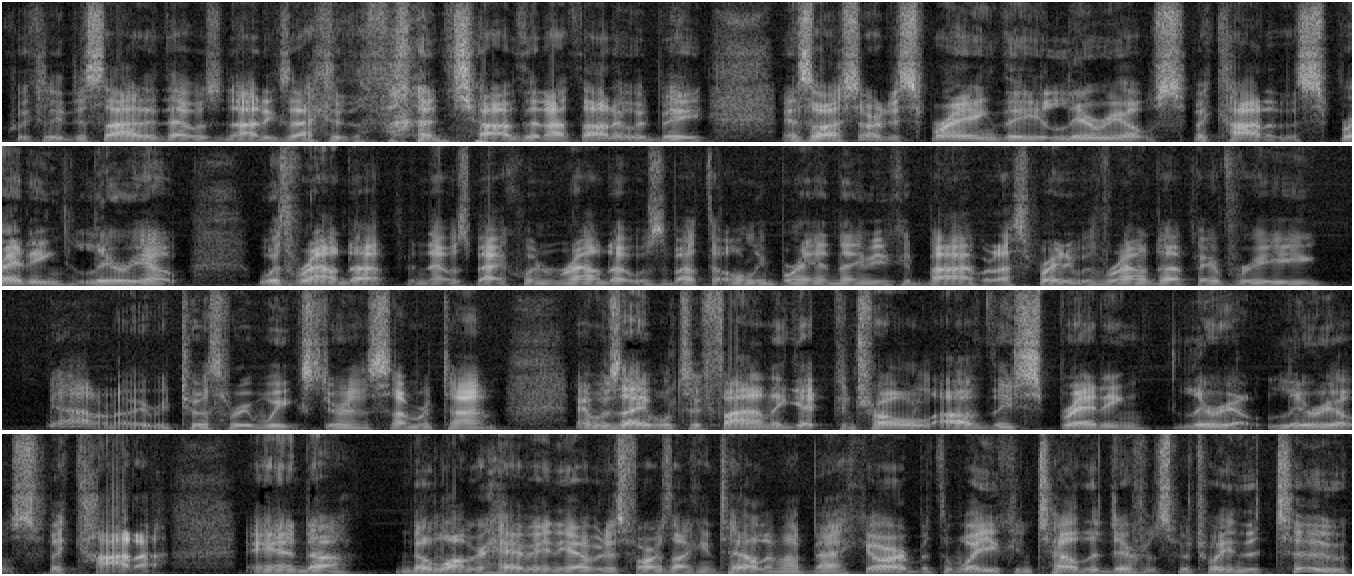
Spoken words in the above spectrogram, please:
quickly decided that was not exactly the fun job that I thought it would be. And so I started spraying the Liriope spicata, the spreading Liriope, with Roundup. And that was back when Roundup was about the only brand name you could buy. But I sprayed it with Roundup every I don't know, every two or three weeks during the summertime, and was able to finally get control of the spreading Liriope, Liriope spicata, and uh, no longer have any of it as far as I can tell in my backyard. But the way you can tell the difference between the two,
